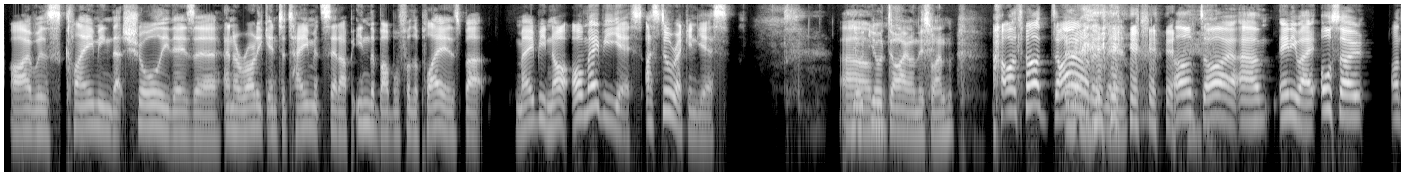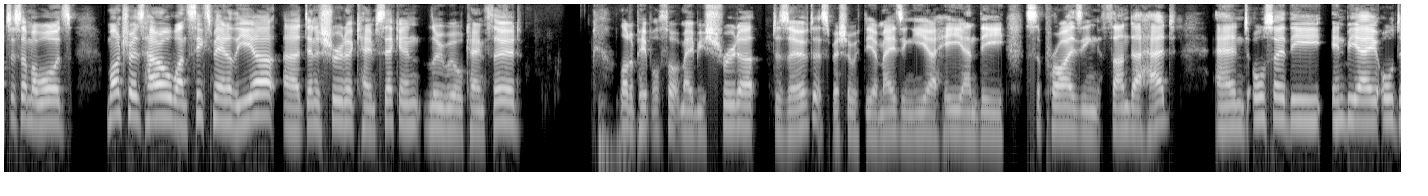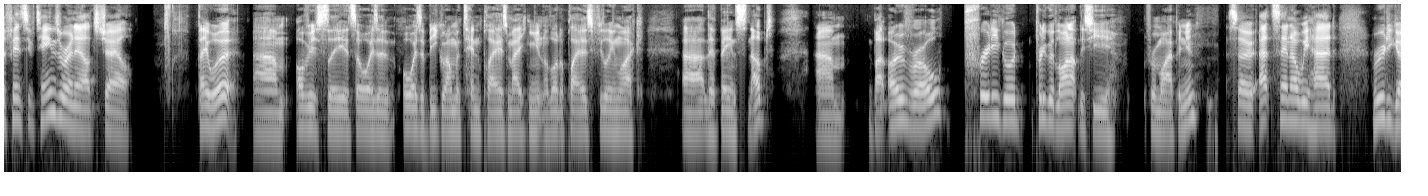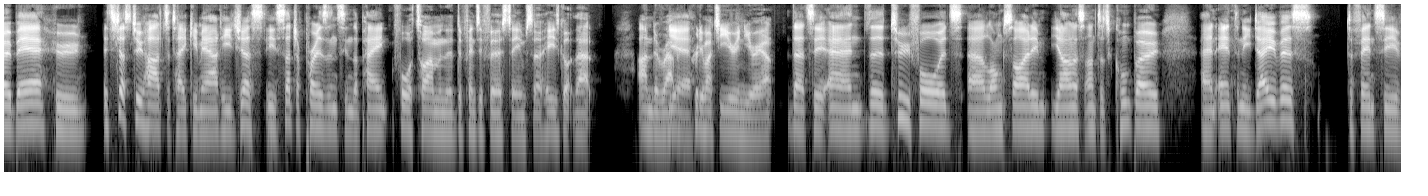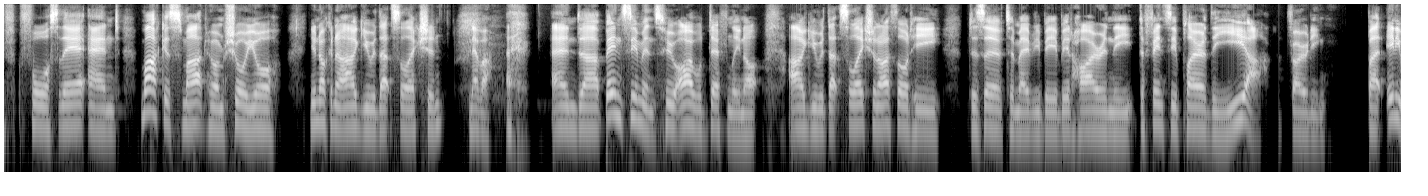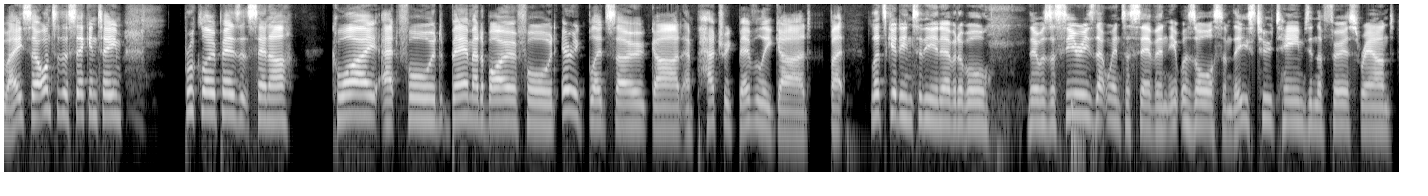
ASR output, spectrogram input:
I was claiming that surely there's a an erotic entertainment set up in the bubble for the players, but maybe not. Or maybe yes. I still reckon yes. You'll, you'll Um, die on this one. I'll, I'll die on it, man. I'll die. Um, anyway, also onto some awards. Montrezl Harrell won Sixth Man of the Year. Uh, Dennis Schroeder came second. Lou Will came third. A lot of people thought maybe Schroeder deserved it, especially with the amazing year he and the surprising Thunder had. And also the NBA All Defensive Teams were announced, JL. They were. Um, obviously, it's always a always a big one with ten players making it, and a lot of players feeling like uh, they've been snubbed. Um, but overall, pretty good, pretty good lineup this year, from my opinion. So at center we had Rudy Gobert, who it's just too hard to take him out. He just is such a presence in the paint. Fourth time in the defensive first team, so he's got that under wrap Yeah. pretty much year in year out. That's it. And the two forwards uh, alongside him, Giannis Antetokounmpo and Anthony Davis, defensive force there, and Marcus Smart, who I'm sure you're you're not going to argue with that selection. Never. and uh, Ben Simmons, who I will definitely not argue with that selection. I thought he deserved to maybe be a bit higher in the Defensive Player of the Year voting. But anyway, so on to the second team. Brooke Lopez at center, Kawhi at forward, Bam Adebayo forward, Eric Bledsoe guard, and Patrick Beverley guard. But let's get into the inevitable. There was a series that went to seven. It was awesome. These two teams in the first round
